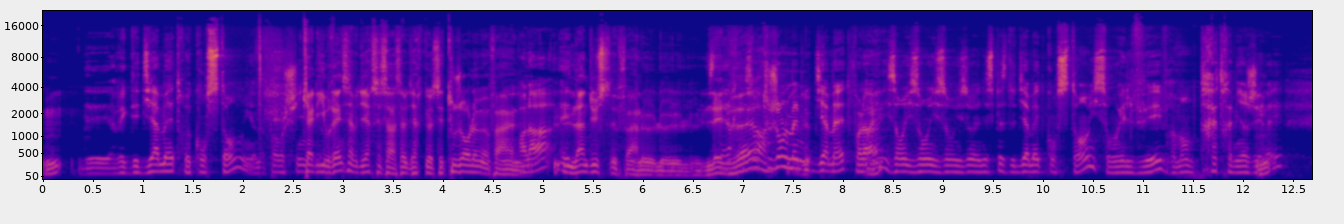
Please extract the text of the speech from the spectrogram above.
mm. des, avec des diamètres constants. Il y en a pas en Chine. Calibré, ça veut dire c'est ça. Ça veut dire que c'est toujours le même. Enfin, voilà. L'industrie, enfin le l'éleveur. Ils ont toujours le même diamètre. Voilà. Ils ont ils ont ils ont ils ont une espèce de diamètre constant. Ils sont élevés, vraiment très très bien gérés. Mm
